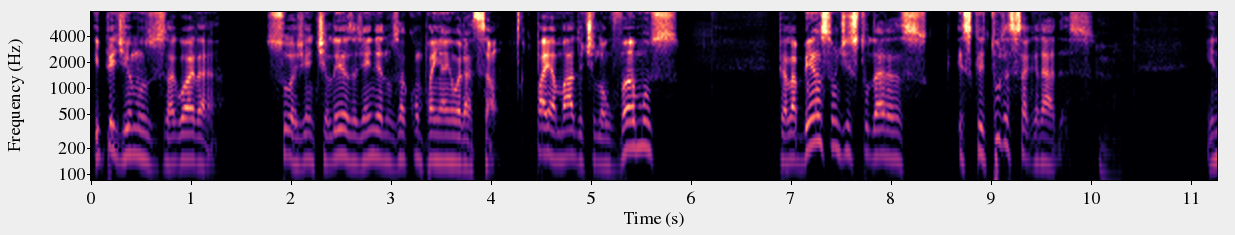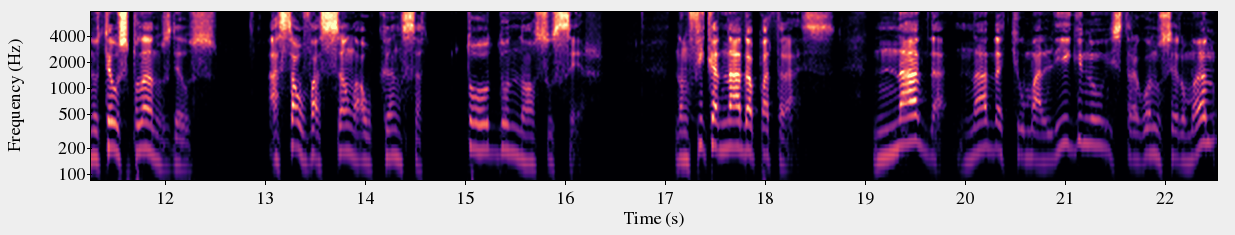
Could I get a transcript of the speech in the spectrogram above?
e pedimos agora sua gentileza de ainda nos acompanhar em oração. Pai amado, te louvamos pela bênção de estudar as Escrituras Sagradas. Amém. E nos teus planos, Deus, a salvação alcança todo o nosso ser. Não fica nada para trás. Nada, nada que o maligno estragou no ser humano,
